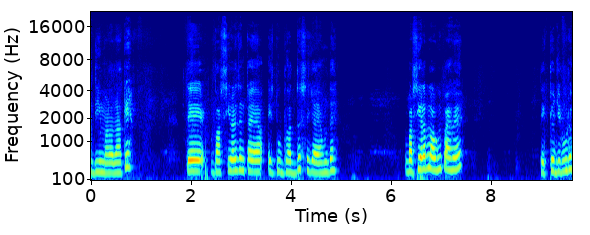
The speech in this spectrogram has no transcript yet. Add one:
ਦੀ ਮਾਲਾ ਲਾ ਕੇ। ਤੇ ਬਰਸੀ ਵਾਲੇ ਦਿਨ ਤਾਂ ਇਸ ਤੋਂ ਵੱਧ ਸਜਾਇਆ ਹੁੰਦਾ ਬਰਸੀ ਵਾਲਾ ਵਲੌਗ ਵੀ ਪਾਇਆ ਹੋਇਆ ਦੇਖਿਓ ਜਰੂਰ।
